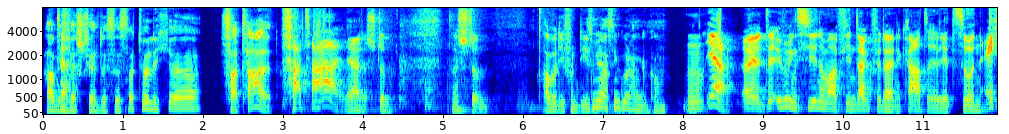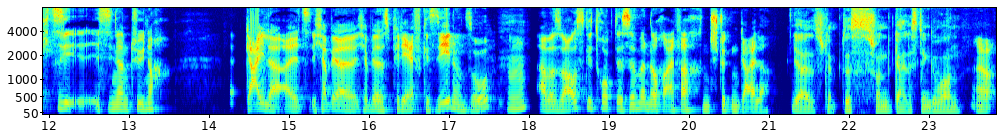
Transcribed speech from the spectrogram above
habe ich festgestellt. Das ist natürlich äh, fatal. Fatal. Ja, das stimmt. Das stimmt. Aber die von diesem Jahr sind gut angekommen. Mm, Ja, äh, übrigens hier nochmal vielen Dank für deine Karte. Jetzt so in echt ist sie natürlich noch geiler als ich habe ja ich habe ja das PDF gesehen und so, aber so ausgedruckt ist immer noch einfach ein Stücken geiler. Ja, das stimmt. Das ist schon ein geiles Ding geworden. Ja.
